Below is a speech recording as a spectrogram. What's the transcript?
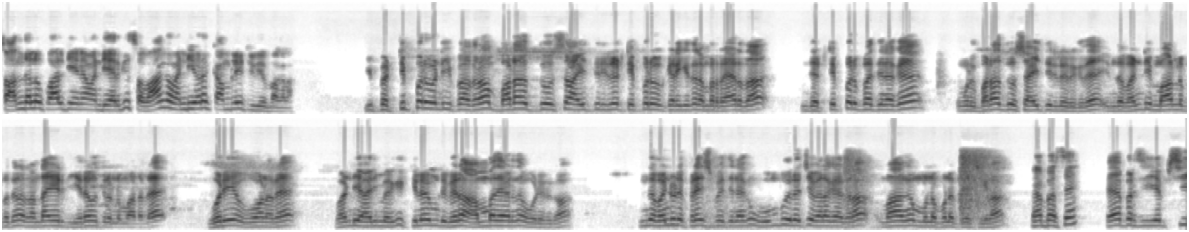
சோ அந்த அளவுக்கு குவாலிட்டியான வண்டியா இருக்கு. சோ வாங்க வண்டியோட கம்ப்ளீட் ரிவ்யூ பார்க்கலாம். இப்ப டிப்பர் வண்டி பாக்குறோம் படா தோசை ஐத்திரியில டிப்பர் கிடைக்கிறது ரொம்ப ரேர் தான். இந்த டிப்பர் பாத்தீங்கன்னாக்க உங்களுக்கு தோசை ஐத்திரியில இருக்குது. இந்த வண்டி மாடல் பாத்தீங்கன்னா ரெண்டாயிரத்தி இருபத்தி ரெண்டு மாடல ஒரே ஓனரு. வண்டி அருமை இருக்கு. கிலோமீட்டர் வெறும் ஐம்பதாயிரம் தான் ஓடி இருக்கும் இந்த வண்டியோட பிரைஸ் பார்த்தீங்கன்னாக்க ஒன்பது லட்சம் விலை கேட்குறோம். வாங்க முன்ன பின்ன பேசிக்கலாம். பேப்பர்ஸ் பேப்பர்ஸ் எஃப்சி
